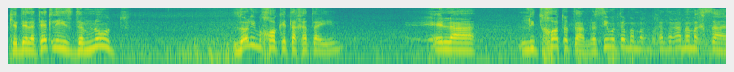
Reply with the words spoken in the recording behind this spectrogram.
כדי לתת לי הזדמנות לא למחוק את החטאים, אלא לדחות אותם, לשים אותם בחזרה במחסן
